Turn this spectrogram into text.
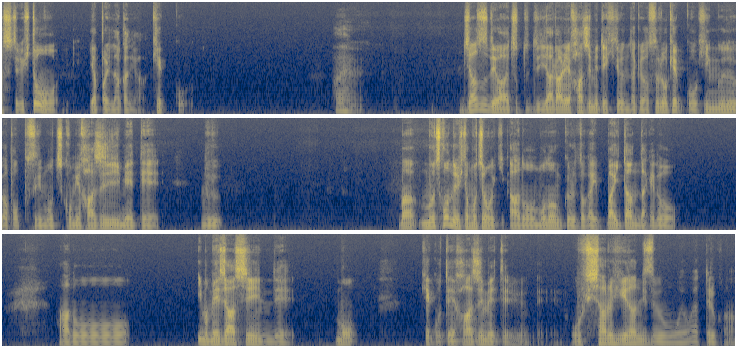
してる人も、やっぱり中には結構、はいはいジャズではちょっとやられ始めてきてるんだけど、それを結構キングヌーがポップスに持ち込み始めてる。まあ、持ち込んでる人はもちろん、あの、モノンクルとかいっぱいいたんだけど、あのー今メジャーシーンでもう結構出始めてるよね。オフィシャルヒゲダンディズムもやってるかな。あ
